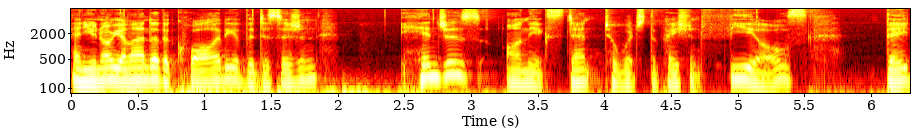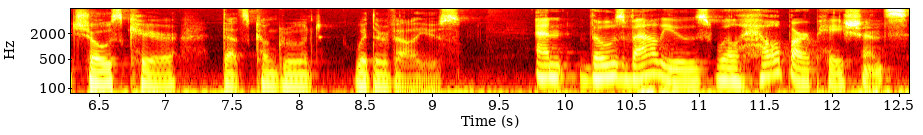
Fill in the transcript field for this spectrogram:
And you know, Yolanda, the quality of the decision hinges on the extent to which the patient feels they chose care that's congruent with their values. And those values will help our patients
